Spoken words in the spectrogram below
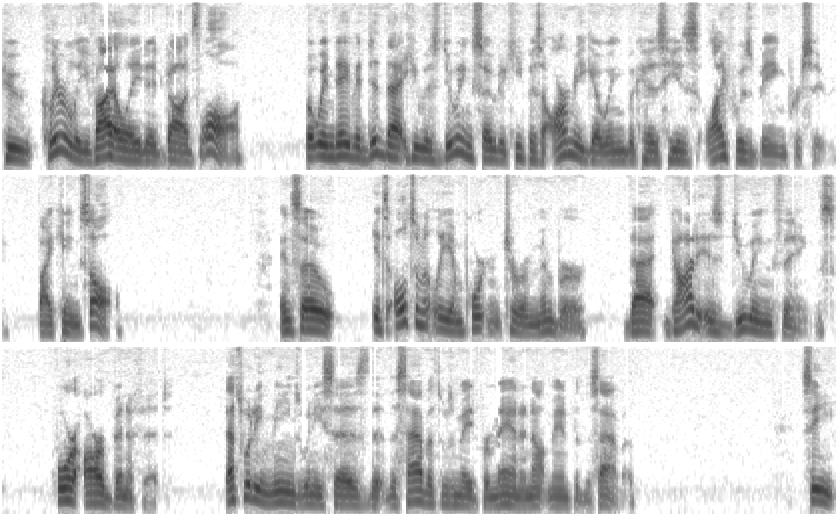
who clearly violated God's law. But when David did that, he was doing so to keep his army going because his life was being pursued by King Saul. And so it's ultimately important to remember that God is doing things for our benefit. That's what he means when he says that the Sabbath was made for man and not man for the Sabbath. See,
